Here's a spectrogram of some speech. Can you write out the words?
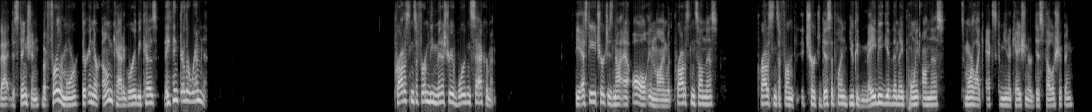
that distinction, but furthermore, they're in their own category because they think they're the remnant. Protestants affirm the ministry of word and sacrament. The SDA church is not at all in line with Protestants on this. Protestants affirm church discipline. You could maybe give them a point on this. It's more like excommunication or disfellowshipping.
